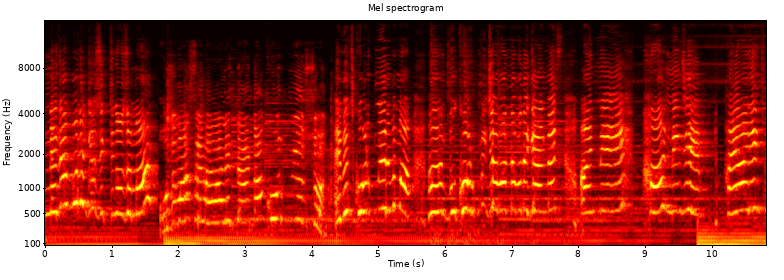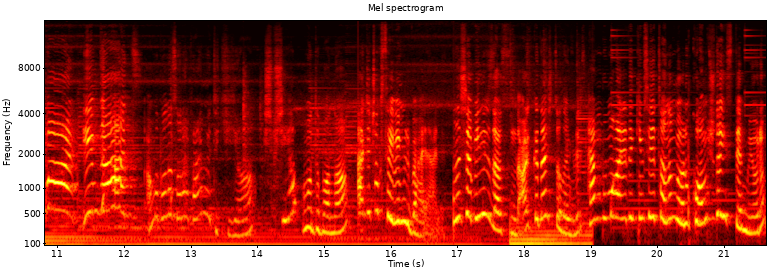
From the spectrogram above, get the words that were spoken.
Neden bana gözüktün o zaman? O zaman sen hayaletlerden korkmuyorsun. Evet korkmuyorum ama ha, bu korkmayacağım anlamına gelmez. Anne! Ha, anneciğim! Hayalet var! İmdat! Ama bana zarar vermedi ki ya. Hiçbir şey yapmadı bana. Bence çok sevimli bir hayalet. Tanışabiliriz aslında. Arkadaş da olabiliriz. Hem bu mahallede kimseyi tanımıyorum. Komşu da istemiyorum.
